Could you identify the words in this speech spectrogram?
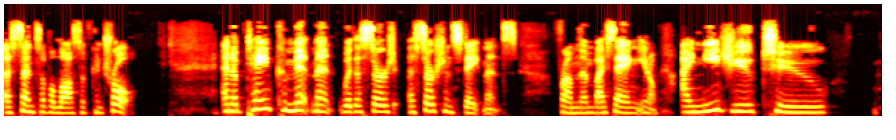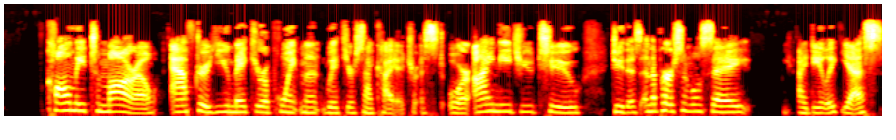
a sense of a loss of control and obtain commitment with assert- assertion statements from them by saying, you know, I need you to call me tomorrow after you make your appointment with your psychiatrist, or I need you to do this. And the person will say, ideally, yes.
